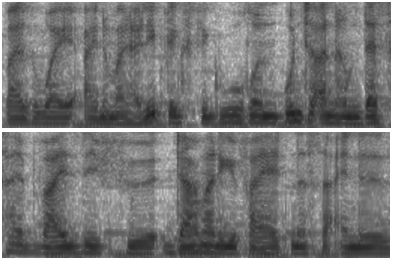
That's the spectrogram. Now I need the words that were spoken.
by the way, eine meiner Lieblingsfiguren, unter anderem deshalb, weil sie für damalige Verhältnisse eine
